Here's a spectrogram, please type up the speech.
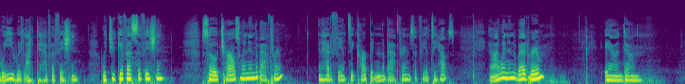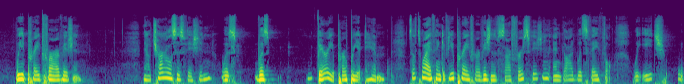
We would like to have a vision. Would you give us a vision? So Charles went in the bathroom and had a fancy carpet in the bathroom. It's a fancy house. And I went in the bedroom and um, we had prayed for our vision. Now Charles's vision was was very appropriate to him. So that's why I think if you pray for a vision, this was our first vision, and God was faithful. We each w-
